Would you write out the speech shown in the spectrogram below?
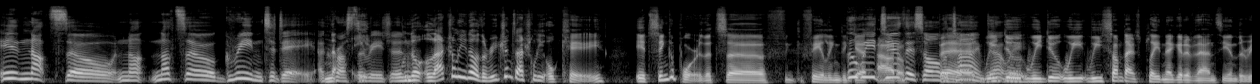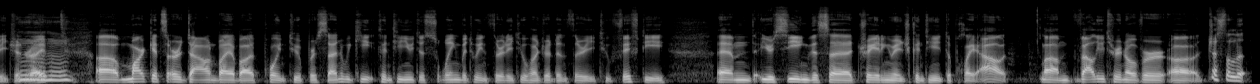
eh, not so not not so green today across the it- region. No, actually, no. The region's actually okay. It's Singapore that's uh, f- failing to But get we out do of this all the time, We do. we? do. We we sometimes play negative Nancy in the region, right? Mm-hmm. Uh, markets are down by about 0.2 percent. We keep, continue to swing between 3,200 and 3,250, and you're seeing this uh, trading range continue to play out. Um, value turnover, uh, just a little.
